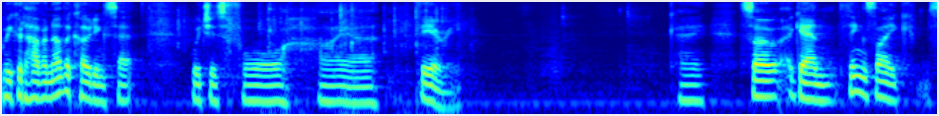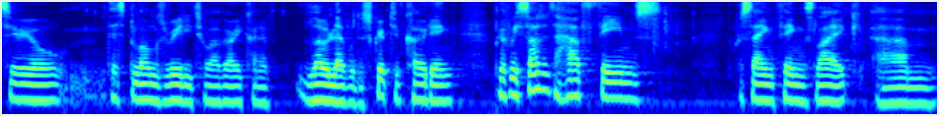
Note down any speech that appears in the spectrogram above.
We could have another coding set which is for higher theory. Okay, so again, things like cereal, this belongs really to our very kind of low level descriptive coding. But if we started to have themes were saying things like um,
